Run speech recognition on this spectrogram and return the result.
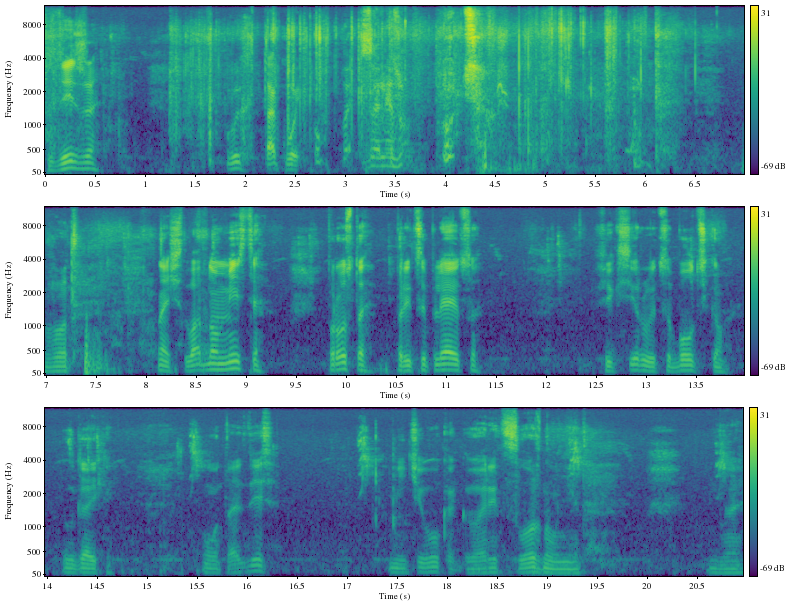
Здесь же выход такой. Оп, залезу. Вот. Значит, в одном месте просто прицепляются, фиксируются болтиком с гайкой. Вот, а здесь ничего, как говорится, сложного нет. Да.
